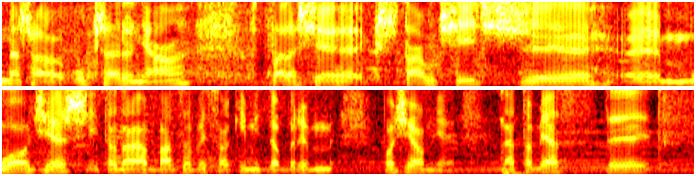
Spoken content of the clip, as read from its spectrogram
Nasza uczelnia stara się kształcić e, e, młodzież i to na bardzo wysokim i dobrym poziomie. Natomiast e,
